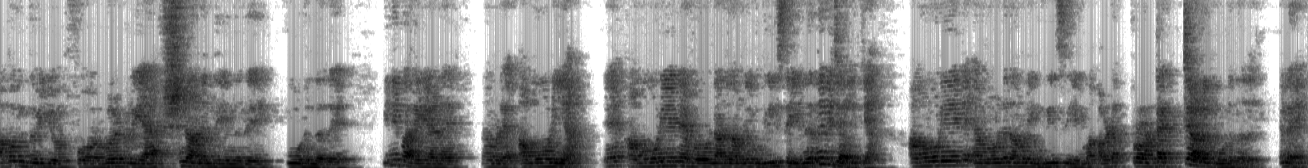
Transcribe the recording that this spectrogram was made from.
അപ്പം എന്ത് ചെയ്യും? ഫോർവേഡ് റിയാക്ഷൻ ആണ് എന്ത് ചെയ്യുന്നത്? കൂടുന്നത്. ഇനി പറയാണ് നമ്മുടെ അമോണിയ. അമോണിയന്റെ എമൗണ്ട് ആണ് നമ്മൾ ഇൻക്രീസ് ചെയ്യുന്നതെന്ന് വിചാരിക്കാം അമോണിയന്റെ എമൗണ്ട് നമ്മൾ ഇൻക്രീസ് ചെയ്യുമ്പോൾ അവിടെ പ്രൊഡക്റ്റ് ആണ് കൂടുന്നത്. അല്ലെ?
